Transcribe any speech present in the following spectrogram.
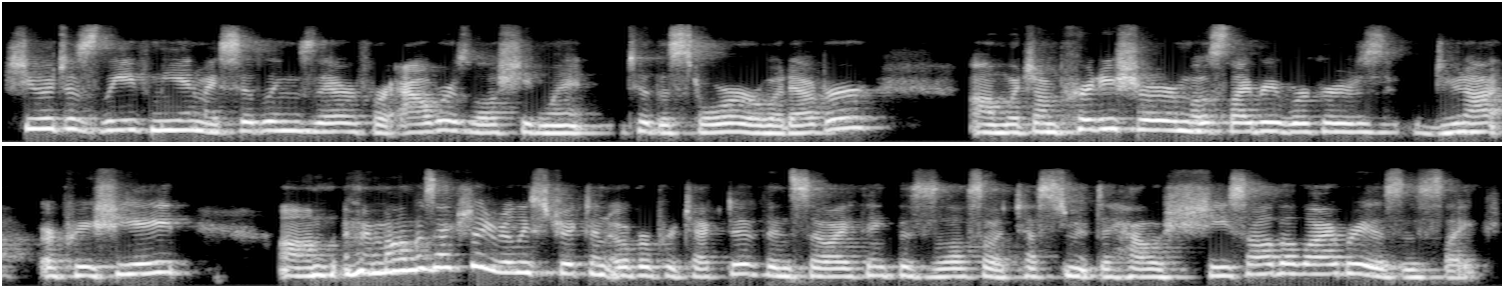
she would just leave me and my siblings there for hours while she went to the store or whatever, um, which I'm pretty sure most library workers do not appreciate. Um, my mom was actually really strict and overprotective. And so I think this is also a testament to how she saw the library as this like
